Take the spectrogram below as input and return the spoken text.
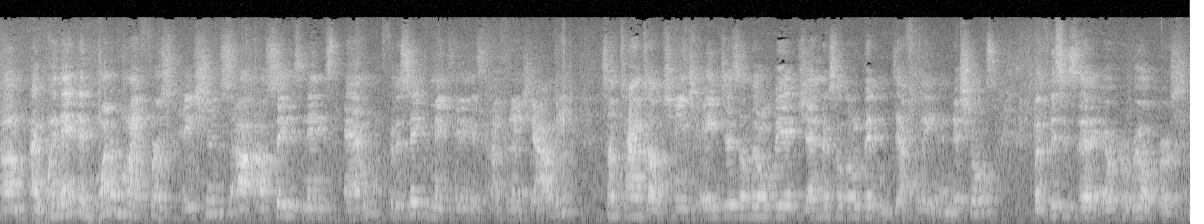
Um, I went in and one of my first patients, uh, I'll say his name is M for the sake of maintaining his confidentiality. Sometimes I'll change ages a little bit, genders a little bit, and definitely initials, but this is a, a, real person.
